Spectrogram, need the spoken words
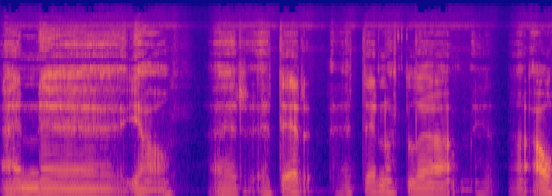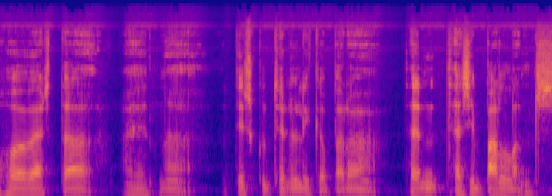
En uh, já er, þetta, er, þetta er náttúrulega hérna, áhugavert að, að hérna, diskutera líka bara þenn, þessi balans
